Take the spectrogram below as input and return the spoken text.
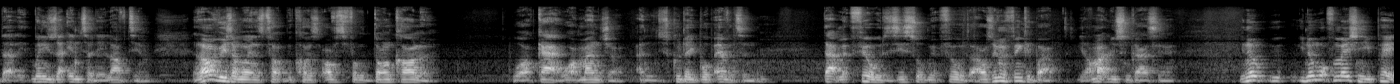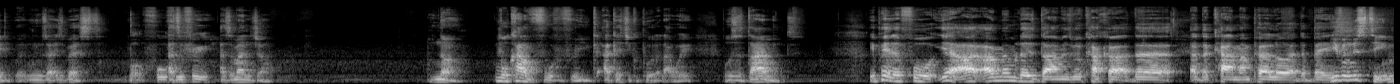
that when he was at Inter, they loved him. Another reason I'm wearing this top because obviously for Don Carlo, what a guy, what a manager, and it's good he brought Everton. That midfield is his sort of midfield. I was even thinking about, you know, I might lose some guys here. You know, you know what formation he played when he was at his best What four as a, three? as a manager. No, well, kind of a four for three. I guess you could put it that way. But it was a diamond. He played a four. Yeah, I, I remember those diamonds with Kaka at the at the cam and Pirlo at the base. Even this team,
